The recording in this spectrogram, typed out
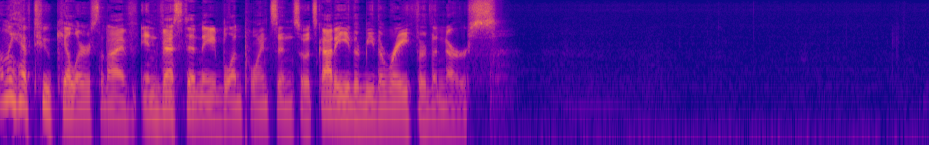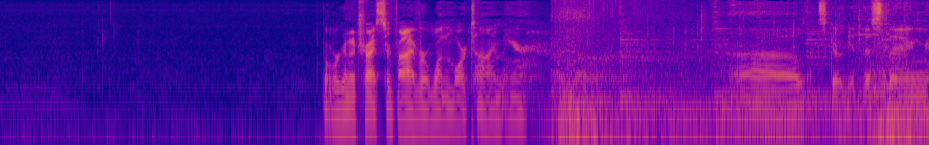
I only have two killers that I've invested any blood points in, so it's got to either be the Wraith or the Nurse. But we're going to try Survivor one more time here. Uh, let's go get this thing.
